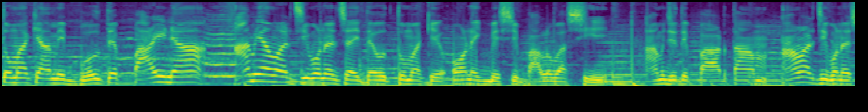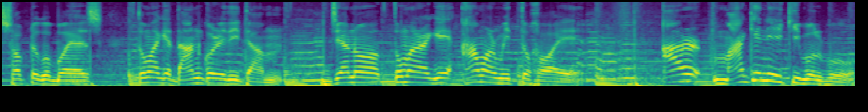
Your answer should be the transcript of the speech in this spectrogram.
তোমাকে আমি বলতে পারি না। আমি আমার জীবনের চাইতেও তোমাকে অনেক বেশি ভালোবাসি। আমি যদি পারতাম, আমার জীবনের সবটুকু বয়স তোমাকে দান করে দিতাম, যেন তোমার আগে আমার মৃত্যু হয়। আর মাকে নিয়ে কি বলব?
